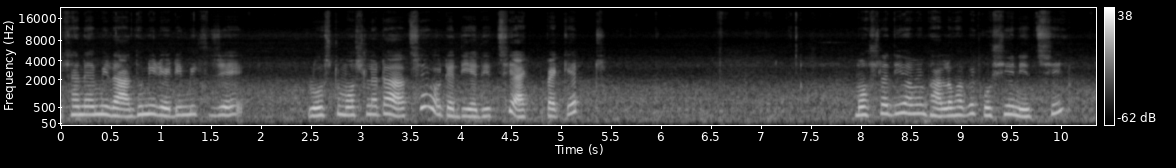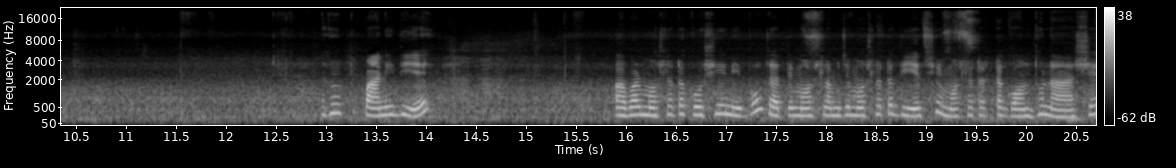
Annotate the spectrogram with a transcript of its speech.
এখানে আমি রাঁধুনি রেডিমিক্স যে রোস্ট মশলাটা আছে, ওটা দিয়ে দিচ্ছি এক প্যাকেট। মশলা দিয়ে আমি ভালোভাবে কষিয়ে নিচ্ছি। এখন একটু পানি দিয়ে আবার মশলাটা কষিয়ে নিব, যাতে মশলা আমি যে মশলাটা দিয়েছি, মশলাটা একটা গন্ধ না আসে।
